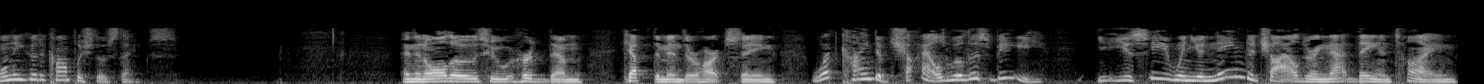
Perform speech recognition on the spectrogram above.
Only you could accomplish those things. And then all those who heard them kept them in their hearts, saying, What kind of child will this be? You see, when you named a child during that day and time,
